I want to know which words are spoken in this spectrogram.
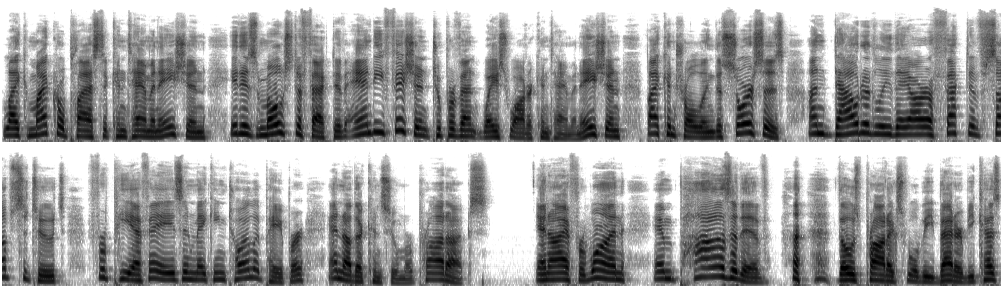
like microplastic contamination, it is most effective and efficient to prevent wastewater contamination by controlling the sources. Undoubtedly, they are effective substitutes for PFAs in making toilet paper and other consumer consumer products. And I, for one, am positive those products will be better because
